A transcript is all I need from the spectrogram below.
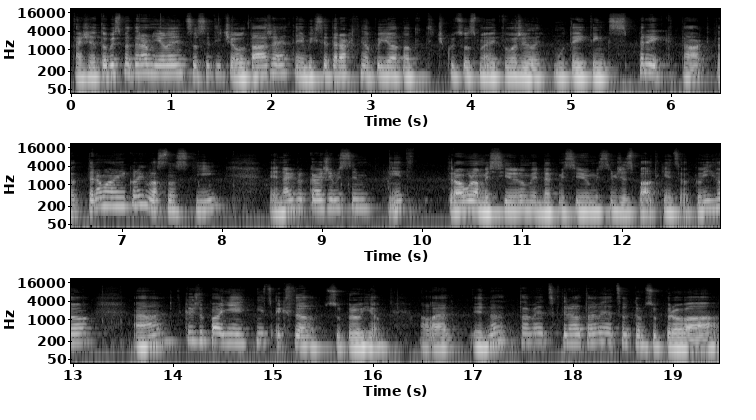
takže to bychom teda měli, co se týče oltáře. Teď bych se teda chtěl podívat na tu tyčku, co jsme vytvořili. Mutating Sprig. Tak, ta teda má několik vlastností. Jednak dokáže, myslím, mít trávu na misílium, jednak misílium, myslím, že zpátky něco takového. A každopádně nic extra superového. Ale jedna ta věc, která tam je celkem superová,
